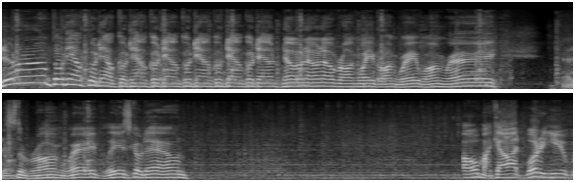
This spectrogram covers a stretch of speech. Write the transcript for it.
No, no, no. Go down, go down, go down, go down, go down, go down, go down. No, no, no. Wrong way, wrong way, wrong way. That is the wrong way. Please go down. Oh my god, what are you?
